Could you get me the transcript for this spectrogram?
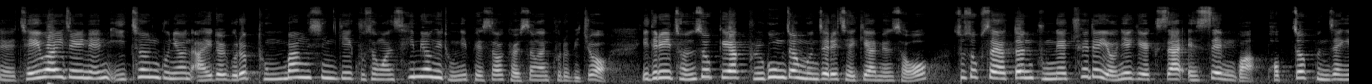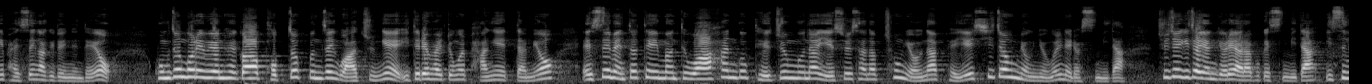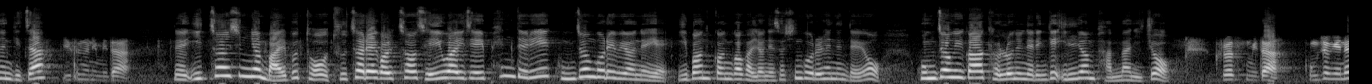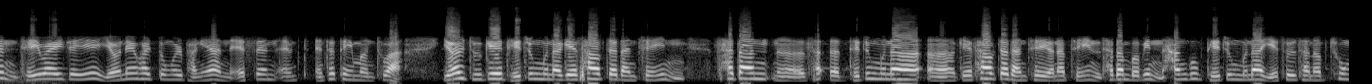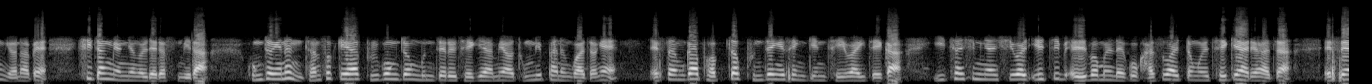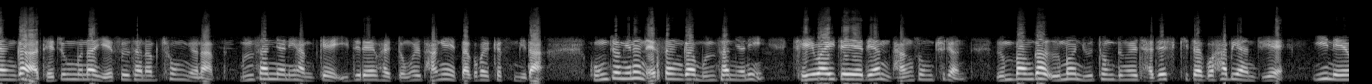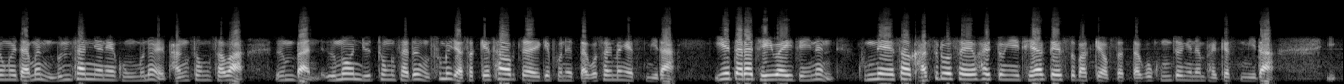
네, JYJ는 2009년 아이돌 그룹 동방신기 구성원 3명이 독립해서 결성한 그룹이죠. 이들이 전속계약 불공정 문제를 제기하면서 소속사였던 국내 최대 연예기획사 SM과 법적 분쟁이 발생하기도 했는데요. 공정거래위원회가 법적 분쟁 와중에 이들의 활동을 방해했다며 SM엔터테인먼트와 한국대중문화예술산업총연합회에 시정명령을 내렸습니다. 취재기자 연결해 알아보겠습니다. 이승은 기자. 이승은입니다. 네, 2010년 말부터 두 차례 걸쳐 JYJ 팬들이 공정거래위원회에 이번 건과 관련해서 신고를 했는데요. 공정위가 결론을 내린 게 1년 반 만이죠. 그렇습니다. 공정위는 JYJ의 연예 활동을 방해한 SN 엔터테인먼트와 12개 대중문학의 사업자 단체인 사단 어, 사, 어, 대중문화계 사업자 단체 연합체인 사단법인 한국대중문화예술산업총연합에 시정 명령을 내렸습니다. 공정위는 전속계약 불공정 문제를 제기하며 독립하는 과정에 SM과 법적 분쟁이 생긴 JYJ가 2010년 10월 1집 앨범을 내고 가수 활동을 재개하려 하자 SM과 대중문화예술산업총연합, 문산연이 함께 이들의 활동을 방해했다고 밝혔습니다. 공정위는 SM과 문산연이 JYJ에 대한 방송 출연, 음반과 음원 유통 등을 자제시키자고 합의한 뒤에 이 내용을 담은 문산연의 공문을 방송사와 음반, 음원 유통사 등 26개 사업자에게 보냈다고 설명했습니다. 이에 따라 JYJ는 국내에서 가수로서의 활동이 제약될 수밖에 없었다고 공정위는 밝혔습니다.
